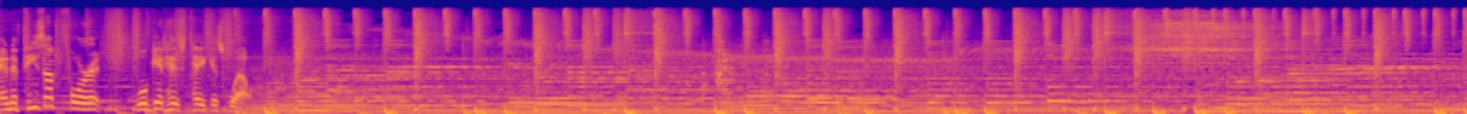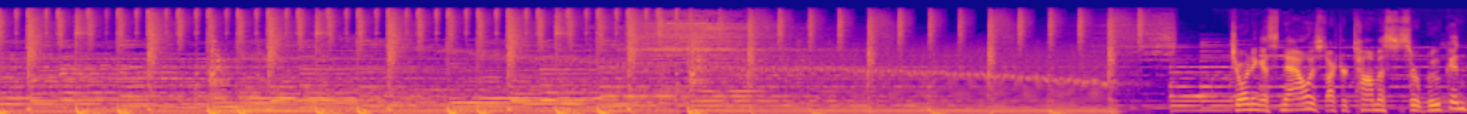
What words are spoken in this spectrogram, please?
And if he's up for it, we'll get his take as well. Joining us now is Dr. Thomas Zurbuchen,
